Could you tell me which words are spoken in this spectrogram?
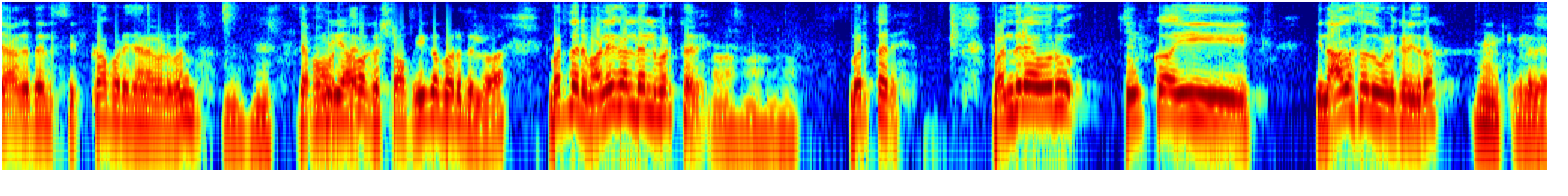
ಜಾಗದಲ್ಲಿ ಸಿಕ್ಕಾಪಟ್ಟೆ ಜನಗಳು ಬಂದು ಜಪ ಯಾವಾಗ ಸ್ಟಾಪ್ ಈಗ ಬರುದಿಲ್ವಾ? ಬರ್ತಾರೆ ಮಳೆಗಾಲದಲ್ಲಿ ಬರ್ತಾರೆ. ಬರ್ತಾರೆ. ಬಂದ್ರೆ ಅವರು ತುಕ್ಕ ಈ ಈ ನಾಗಸಾಧುಗಳು ಕೇಳಿದ್ರ? ಕೇಳಿದೆ.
